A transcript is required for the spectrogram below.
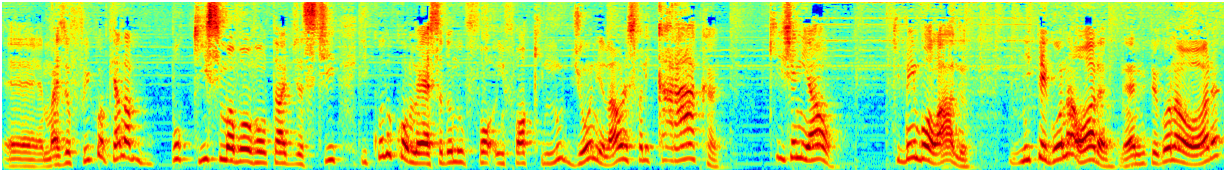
É, mas eu fui com aquela pouquíssima boa vontade de assistir. E quando começa dando enfoque no Johnny Lawrence, eu falei: caraca, que genial, que bem bolado. Me pegou na hora, né? Me pegou na hora.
